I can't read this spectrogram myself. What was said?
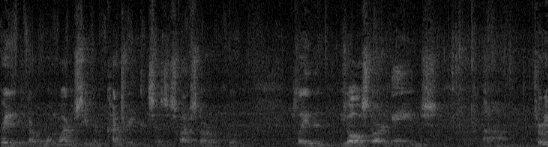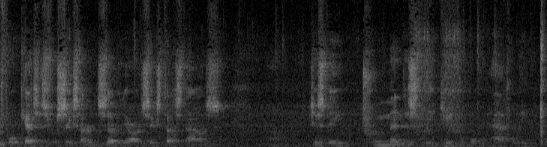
Rated the number one wide receiver in the country, consensus five-star recruit. Played in the All-Star games, um, 34 catches for 607 yards, six touchdowns. Um, Just a tremendously capable athlete,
